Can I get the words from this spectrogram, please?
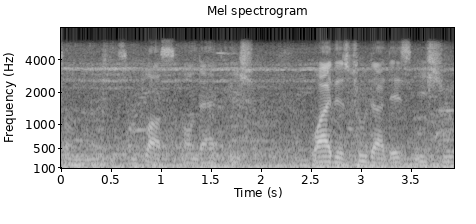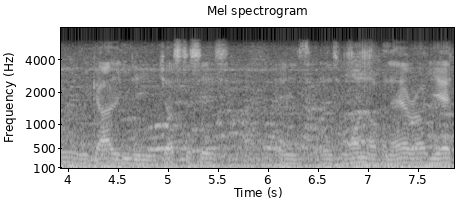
some some plus on that issue. While it is true that this issue regarding the justices is, is one of an error, yet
